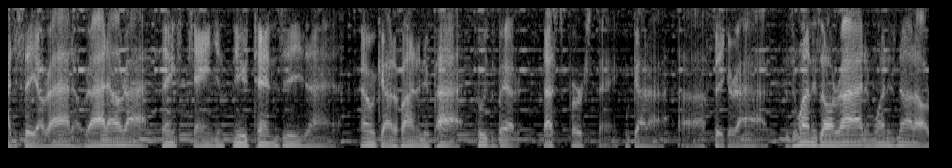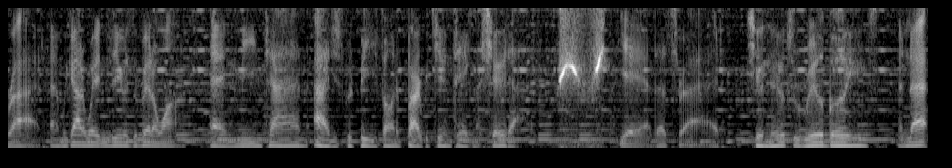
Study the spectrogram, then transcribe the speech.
I just say, all right, all right, all right. Things are changing, new tendencies, uh, and we gotta find a new path. Who's the better? That's the first thing we gotta uh, figure out. Because one is all right and one is not all right, and we gotta wait and see who's the better one. And meantime, I just put beef on a barbecue and take my shirt off. Yeah, that's right. Shooting hoops with real bullies. And that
